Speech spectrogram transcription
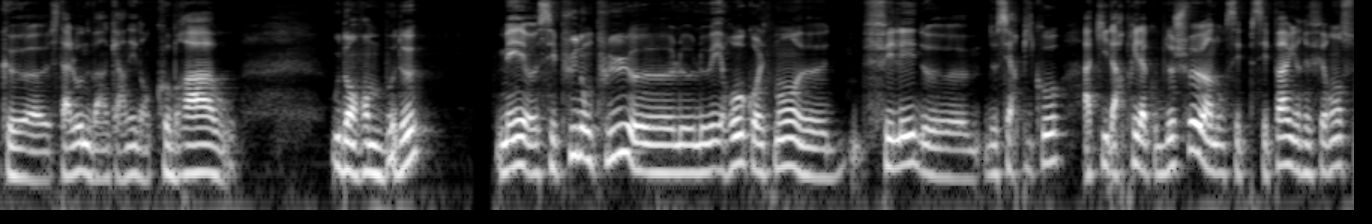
que euh, Stallone va incarner dans Cobra ou, ou dans Rambo 2. Mais c'est plus non plus le, le, héros complètement fêlé de, de Serpico à qui il a repris la coupe de cheveux. Hein, donc c'est pas une référence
